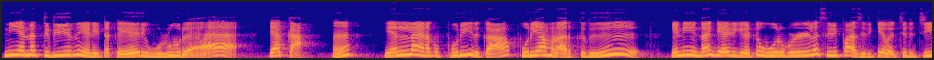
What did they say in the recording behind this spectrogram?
நீ என்ன திடீர்னு என்கிட்ட ஏறி உழுவுற? ஏக்கா ம்? எல்லாம் எனக்கு புரியுதுக்கா? புரியாமலா இருக்குது? என்னையும் தான் கேள்வி கேட்டு ஊர் ஃபுல்லாக சிரிப்பாக சிரிக்க வச்சிருச்சு.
